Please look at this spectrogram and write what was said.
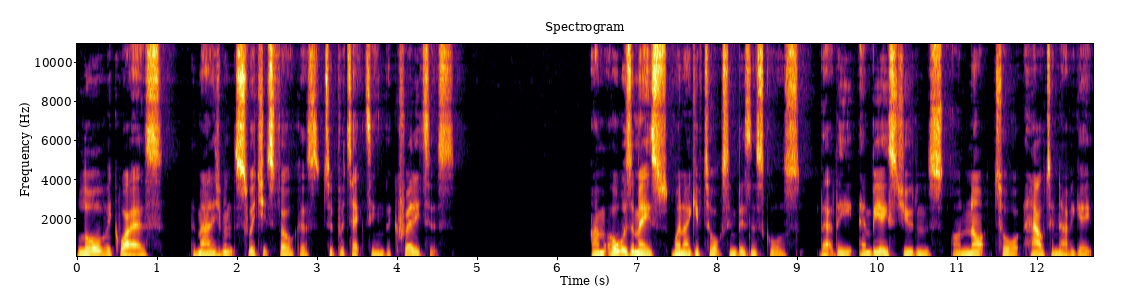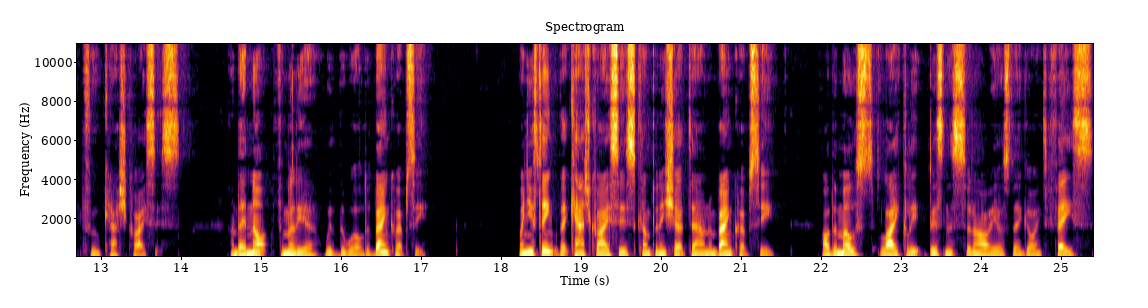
law requires the management switch its focus to protecting the creditors. I'm always amazed when I give talks in business schools that the MBA students are not taught how to navigate through cash crisis, and they're not familiar with the world of bankruptcy. When you think that cash crisis, company shutdown, and bankruptcy are the most likely business scenarios they're going to face,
